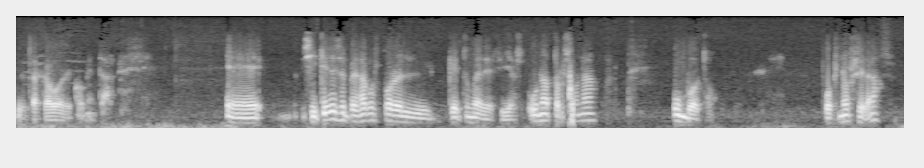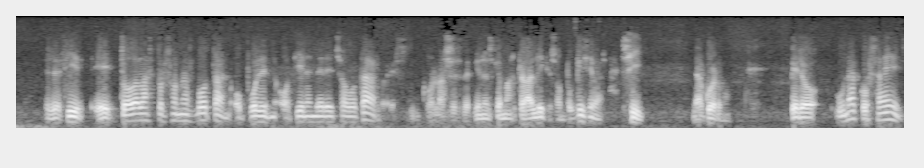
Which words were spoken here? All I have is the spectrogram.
yo te acabo de comentar. Eh, si quieres, empezamos por el que tú me decías. Una persona, un voto. Pues no se da. Es decir, eh, todas las personas votan o pueden o tienen derecho a votar, con las excepciones que marca la ley, que son poquísimas. Sí, de acuerdo. Pero una cosa es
